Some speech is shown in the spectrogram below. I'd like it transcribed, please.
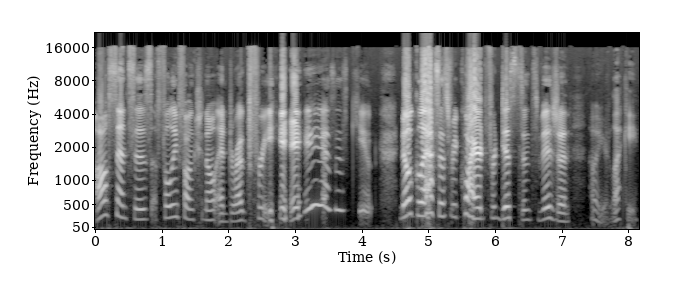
all senses fully functional and drug free. this is cute. No glasses required for distance vision. Oh, you're lucky.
